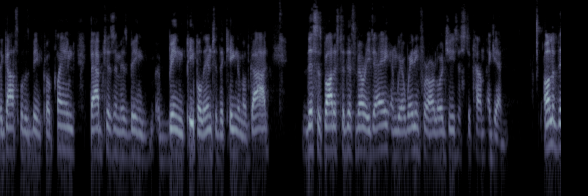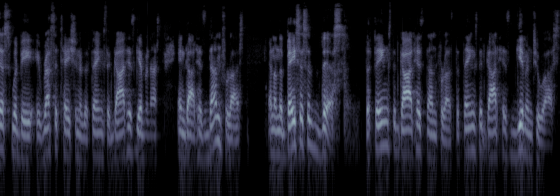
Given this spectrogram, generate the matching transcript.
The gospel is being proclaimed. Baptism is being being people into the kingdom of God this has brought us to this very day, and we are waiting for our Lord Jesus to come again. All of this would be a recitation of the things that God has given us and God has done for us. And on the basis of this, the things that God has done for us, the things that God has given to us,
